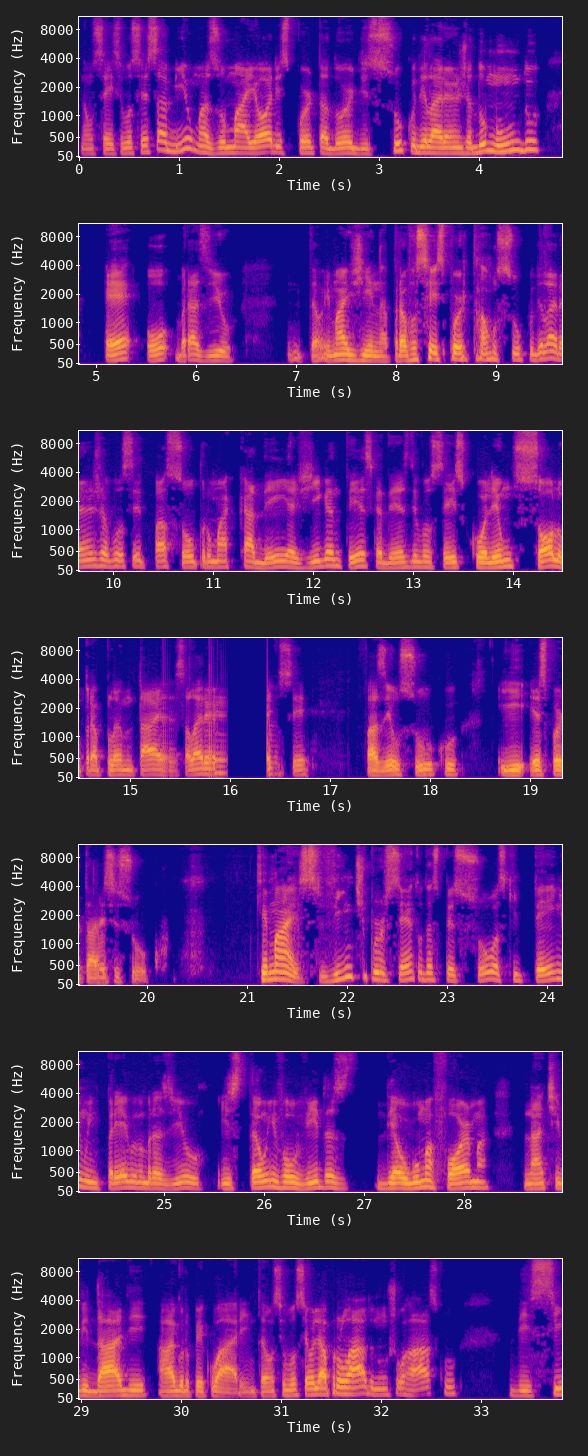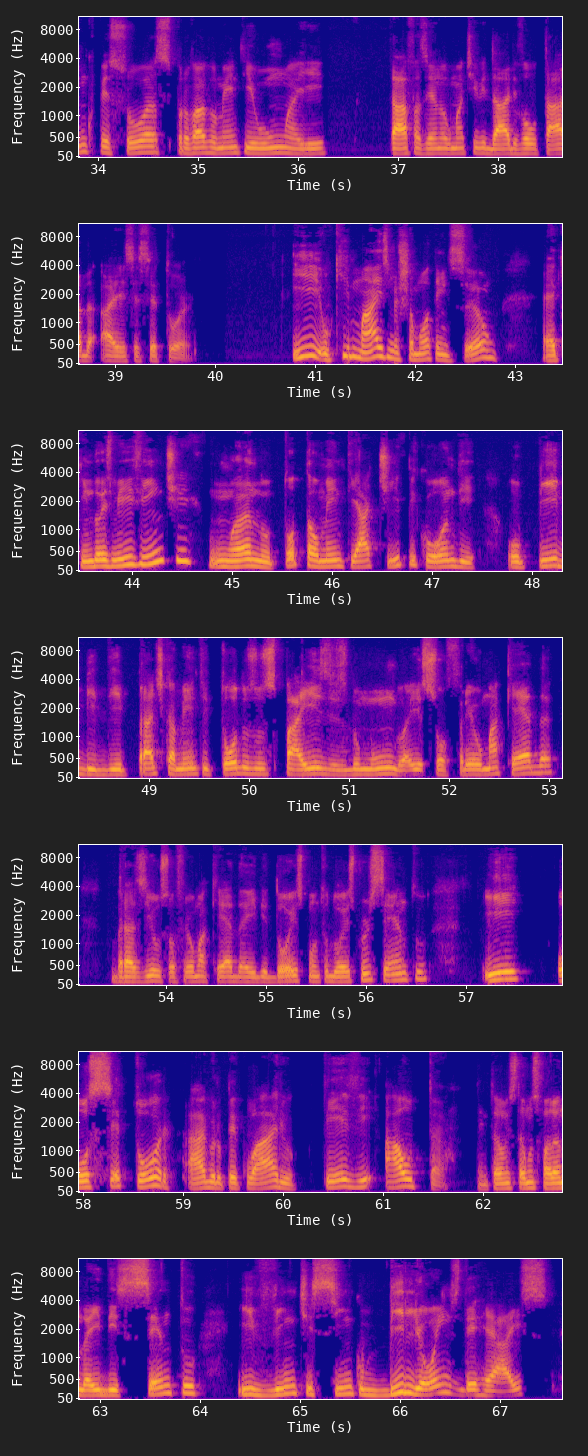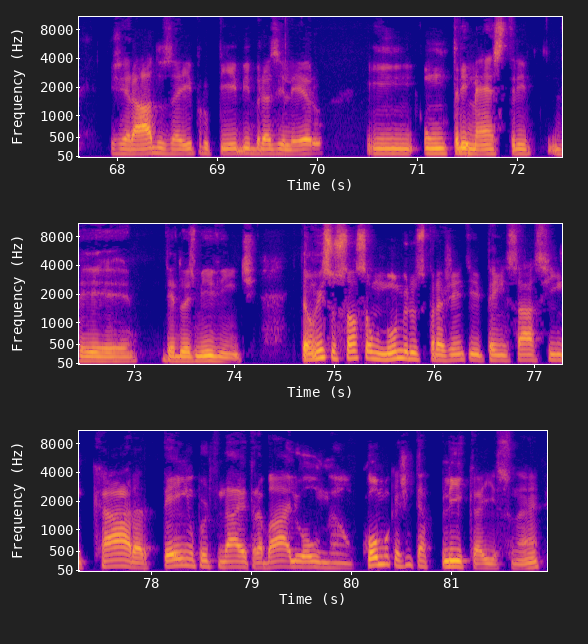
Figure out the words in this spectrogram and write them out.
não sei se vocês sabiam, mas o maior exportador de suco de laranja do mundo é o Brasil. Então, imagina, para você exportar um suco de laranja, você passou por uma cadeia gigantesca, desde você escolher um solo para plantar essa laranja, você fazer o suco e exportar esse suco. que mais? 20% das pessoas que têm um emprego no Brasil estão envolvidas de alguma forma na atividade agropecuária. Então, se você olhar para o lado, num churrasco de cinco pessoas, provavelmente um aí está fazendo alguma atividade voltada a esse setor. E o que mais me chamou a atenção é que em 2020, um ano totalmente atípico, onde o PIB de praticamente todos os países do mundo aí sofreu uma queda, o Brasil sofreu uma queda aí de 2,2%, e o setor agropecuário teve alta. Então, estamos falando aí de 125 bilhões de reais gerados aí para o PIB brasileiro em um trimestre de, de 2020. Então, isso só são números para a gente pensar assim, cara, tem oportunidade de trabalho ou não? Como que a gente aplica isso, né?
